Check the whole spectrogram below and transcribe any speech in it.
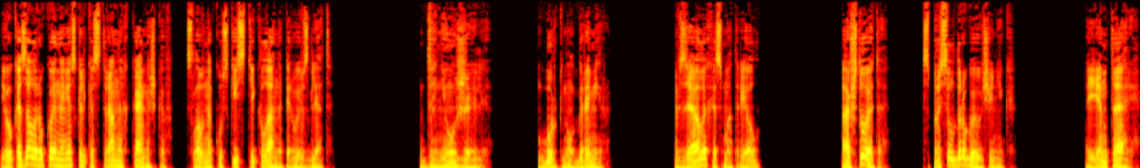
и указал рукой на несколько странных камешков, словно куски стекла на первый взгляд. «Да неужели?» — буркнул Берамир. Взял их и смотрел, «А что это?» — спросил другой ученик. «Янтарь.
